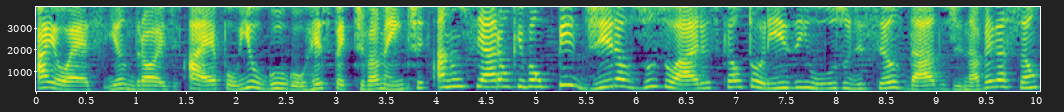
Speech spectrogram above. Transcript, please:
iOS e Android, a Apple e o Google, respectivamente, anunciaram que vão pedir aos usuários que autorizem o uso de seus dados de navegação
